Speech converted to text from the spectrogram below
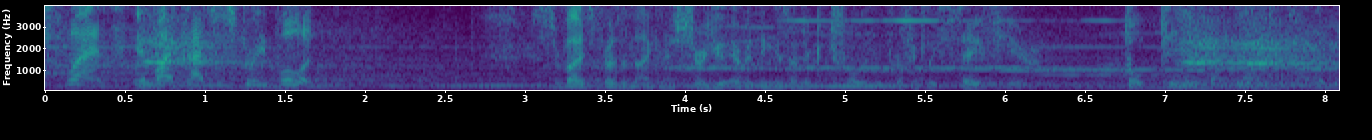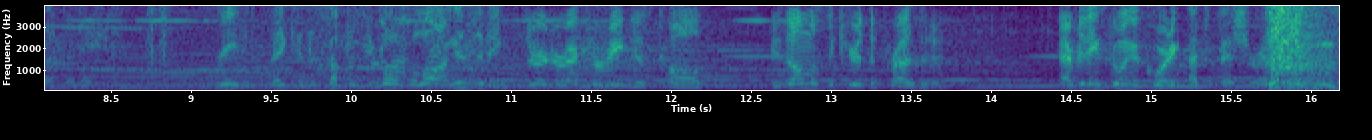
To plan if I catch a stray bullet? Mr. Vice President, I can assure you everything is under control. You're perfectly safe here. Don't piss him off enough to call it lemonade. Reed is making this up as he goes along, isn't he? Sir, Director Reed just called. He's almost secured the president. Everything's going according. That's Fisher, isn't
